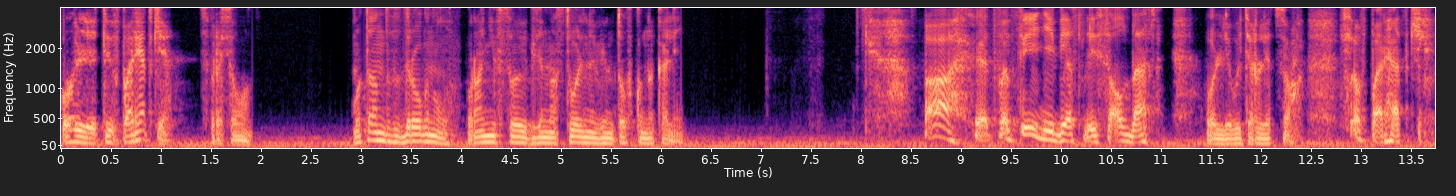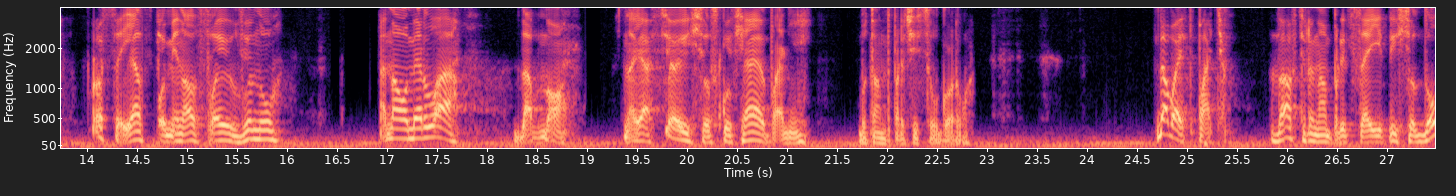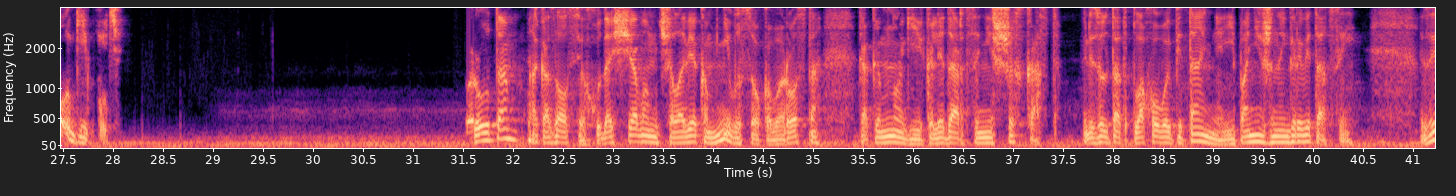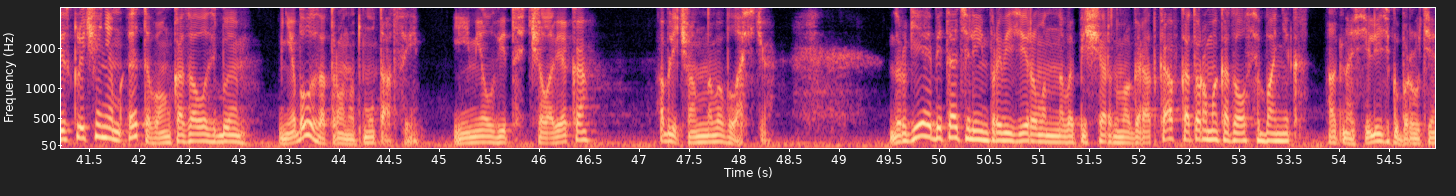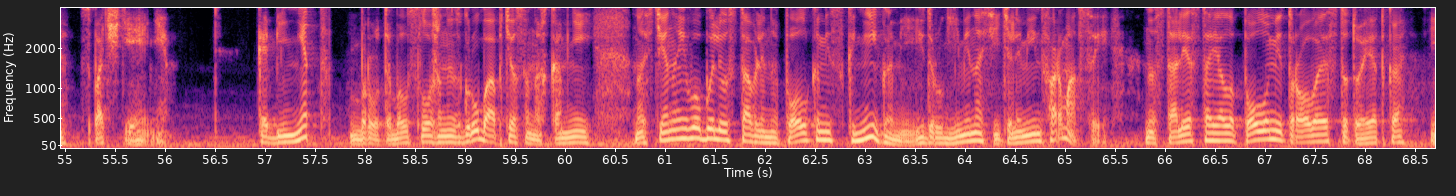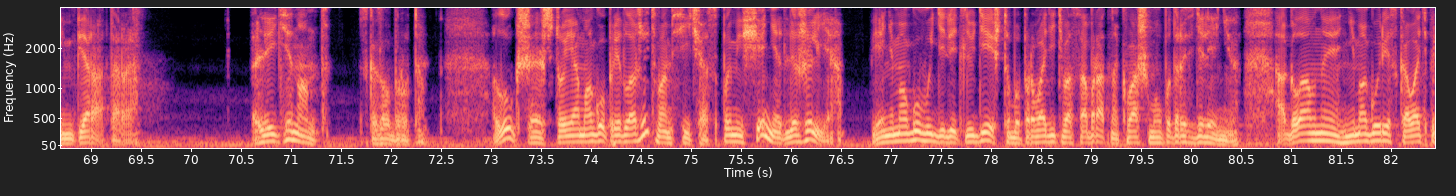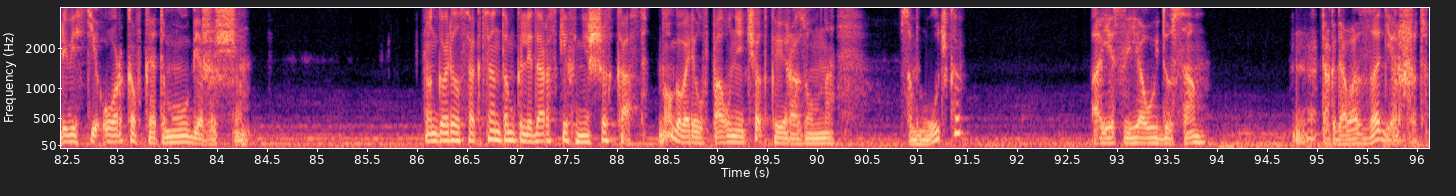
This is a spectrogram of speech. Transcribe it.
«Олли, ты в порядке?» – спросил он. Мутант вздрогнул, уронив свою длинноствольную винтовку на колени. «А, это ты, небесный солдат!» Олли вытер лицо. «Все в порядке. Просто я вспоминал свою жену. Она умерла давно, но я все еще скучаю по ней». Мутант прочистил горло. «Давай спать. Завтра нам предстоит еще долгий путь». Рута оказался худощавым человеком невысокого роста, как и многие калидарцы низших каст. Результат плохого питания и пониженной гравитации. За исключением этого он, казалось бы, не был затронут мутацией и имел вид человека, облеченного властью. Другие обитатели импровизированного пещерного городка, в котором оказался банник, относились к Бруте с почтением. Кабинет Брута был сложен из грубо обтесанных камней, но стены его были уставлены полками с книгами и другими носителями информации – на столе стояла полуметровая статуэтка императора. «Лейтенант», — сказал Бруто, — «лучшее, что я могу предложить вам сейчас, помещение для жилья. Я не могу выделить людей, чтобы проводить вас обратно к вашему подразделению, а главное, не могу рисковать привести орков к этому убежищу». Он говорил с акцентом калидарских низших каст, но говорил вполне четко и разумно. «Самоучка? А если я уйду сам?» Тогда вас задержат.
